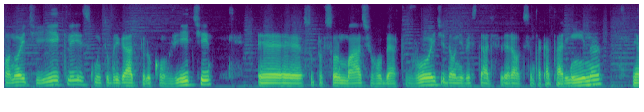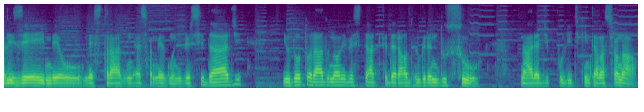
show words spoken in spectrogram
Boa noite, Iclis. Muito obrigado pelo convite. É, sou o professor Márcio Roberto Voigt, da Universidade Federal de Santa Catarina. Realizei meu mestrado nessa mesma universidade e o doutorado na Universidade Federal do Rio Grande do Sul, na área de política internacional,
